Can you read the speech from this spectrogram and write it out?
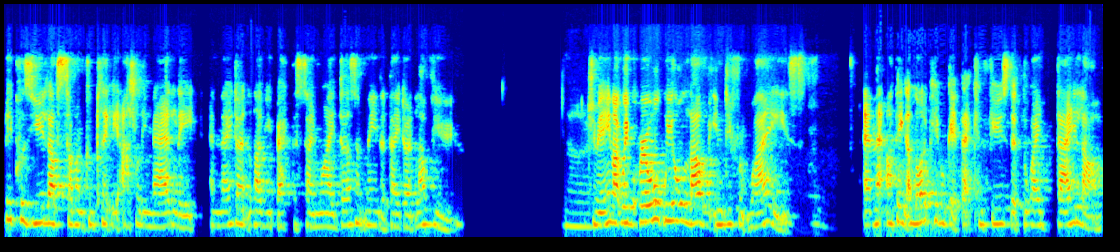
because you love someone completely utterly madly and they don't love you back the same way doesn't mean that they don't love you no. do you mean like we, we're all we all love in different ways mm and that, I think a lot of people get that confused that the way they love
